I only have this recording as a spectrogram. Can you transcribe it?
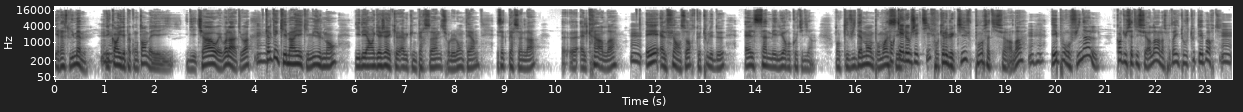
il reste lui-même. Et mhm, quand il n'est pas content, ben, il, il dit ciao et voilà, tu vois. mhm. Quelqu'un qui est marié, qui est musulman, il est engagé avec, avec une personne sur le long terme. Et cette personne-là, euh, elle craint Allah Mm. et elle fait en sorte que tous les deux, elles s'améliorent au quotidien. Donc évidemment, pour moi, Pour c'est... quel objectif? Pour quel objectif? Pour satisfaire Allah. Mhm, Et pour au final, quand tu satisfais Allah, Allah il t'ouvre toutes les portes. mm.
